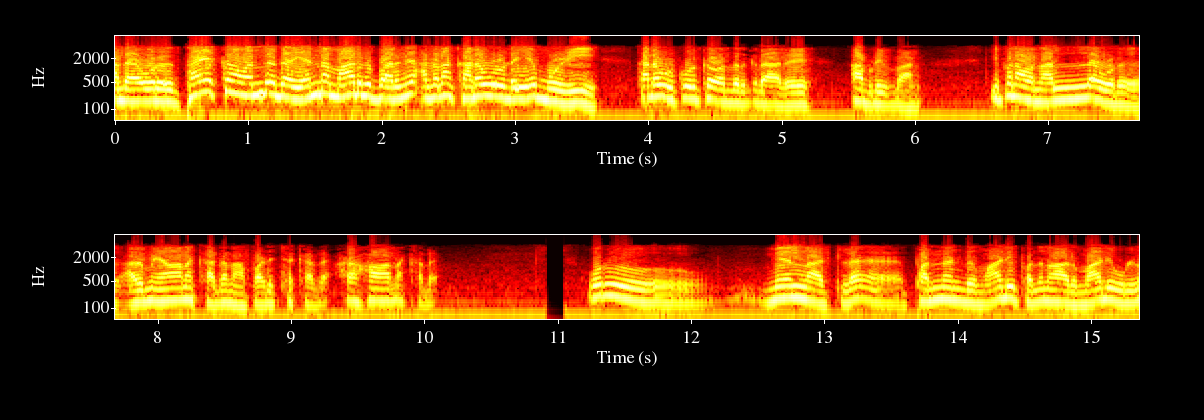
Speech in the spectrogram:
அந்த ஒரு தயக்கம் வந்து அந்த எண்ணம் மாறுது பாருங்க அதெல்லாம் கடவுளுடைய மொழி. கடவுள் குறுக்க வந்திருக்கிறாரு அப்படிம்பாங்க. இப்ப நான் ஒரு நல்ல ஒரு அருமையான கதை நான் படிச்ச கதை அழகான கதை. ஒரு மேல்நாட்டுல பன்னெண்டு மாடி பதினாறு மாடி உள்ள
